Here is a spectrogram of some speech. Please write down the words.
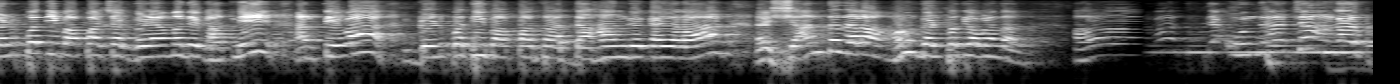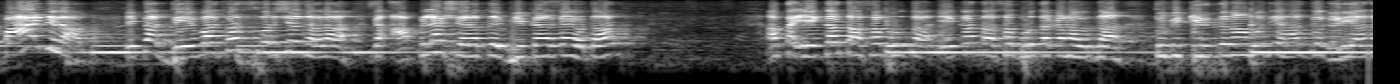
गणपती बापाच्या गळ्यामध्ये घातली आणि तेव्हा गणपती बापाचा दहांग काय झाला? शांत झाला. म्हणून गणपती बाबा म्हणतात त्या उंदराच्या अंगावर पाय दिला. एका देवाचा स्पर्श झाला. का आपल्या शरीरातले विकार काय होतात? आता एका तासापुरता एका तासापुरता का नव्हत ना? तुम्ही कीर्तनामध्ये आहात का घरी आहात?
